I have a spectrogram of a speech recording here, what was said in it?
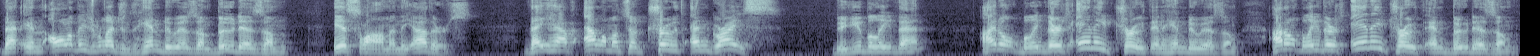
that in all of these religions, Hinduism, Buddhism, Islam, and the others, they have elements of truth and grace. Do you believe that? I don't believe there's any truth in Hinduism. I don't believe there's any truth in Buddhism.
